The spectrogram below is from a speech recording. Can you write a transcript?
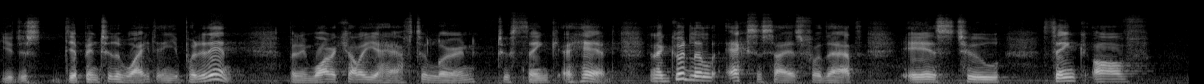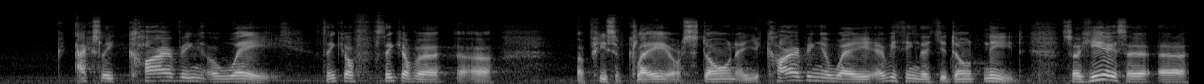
you just dip into the white and you put it in. But in watercolor, you have to learn to think ahead. And a good little exercise for that is to think of actually carving away. Think of, think of a, a, a piece of clay or stone and you're carving away everything that you don't need. So here's a,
